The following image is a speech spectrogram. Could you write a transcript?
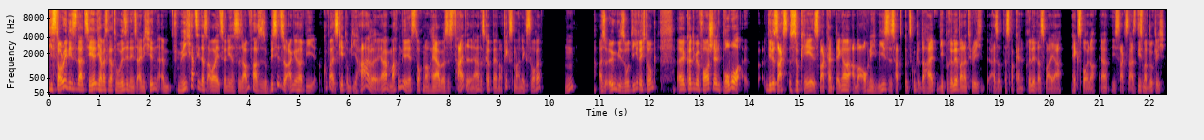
die Story, die sie da erzählt, ich habe jetzt gedacht, wo will sie denn jetzt eigentlich hin? Ähm, für mich hat sie das aber jetzt, wenn ich das zusammenfasse, so ein bisschen so angehört wie, guck mal, es geht um die Haare, ja? Machen wir jetzt doch noch Hair versus Title, ja? Das könnten wir ja noch fix machen nächste Woche. Hm? Also irgendwie so die Richtung. Äh, könnt ihr mir vorstellen, Promo, wie du sagst, ist okay, es war kein Banger, aber auch nicht mies, es hat ganz gut unterhalten. Die Brille war natürlich, also das war keine Brille, das war ja Heckspoiler, ja, ich sag's, also diesmal wirklich,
